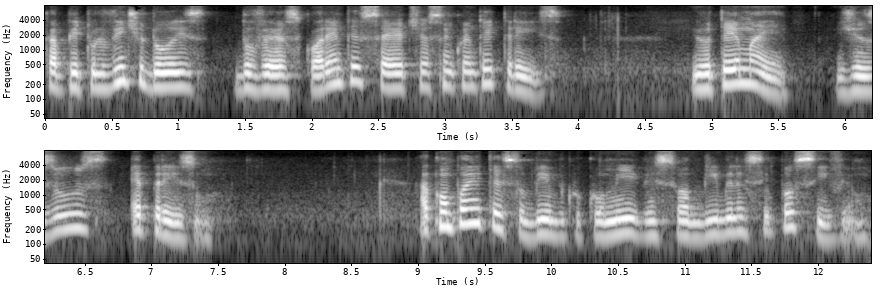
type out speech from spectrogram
capítulo 22, do verso 47 a 53. E o tema é: Jesus é preso. Acompanhe o texto bíblico comigo em sua Bíblia, se possível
